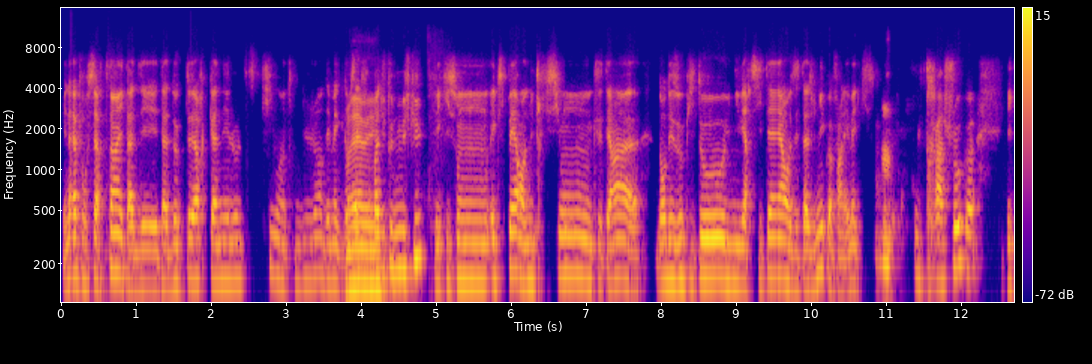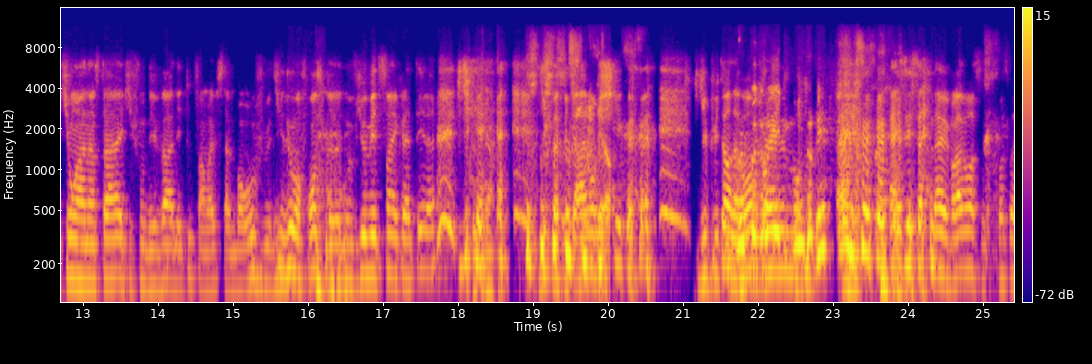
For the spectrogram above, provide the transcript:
il y en a pour certains, et tu as, des, as Docteur Kanelowski ou un truc du genre, des mecs comme ça qui font pas du tout de muscu, mais qui sont experts en nutrition, etc., dans des hôpitaux universitaires aux États-Unis, quoi. Enfin, les mecs qui sont. Mm ultra chaud quoi, et qui ont un Insta et qui font des vannes et tout. Enfin bref, ça me rend ouf. Je me dis, nous en France, nos vieux médecins éclatés, là, je dis, que ça fait carrément chier. Quoi. Je dis, putain, on a vraiment pas le même C'est ça, non, mais vraiment, c'est trop ça.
